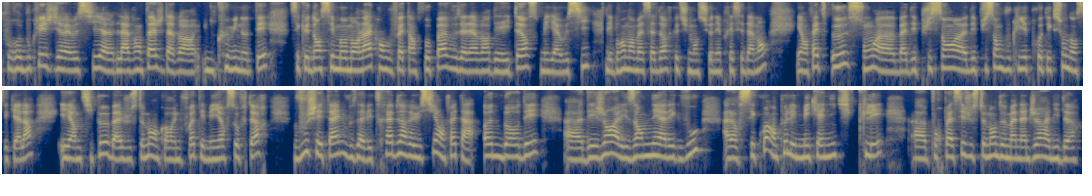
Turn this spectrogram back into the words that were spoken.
pour reboucler, je dirais aussi l'avantage d'avoir une communauté, c'est que dans ces moments-là, quand vous faites un faux pas, vous allez avoir des haters, mais il y a aussi les brand ambassadeurs que tu mentionnais précédemment. Et en fait, eux sont bah, des, puissants, des puissants boucliers de protection dans ces cas-là. Et un petit peu, bah, justement, encore une fois, tes meilleurs sauveteurs. Vous, chez Time, vous avez très bien réussi en fait à onboarder des gens, à les emmener avec vous. Alors, c'est quoi un peu les mécaniques clés pour passer justement de manager à leader?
